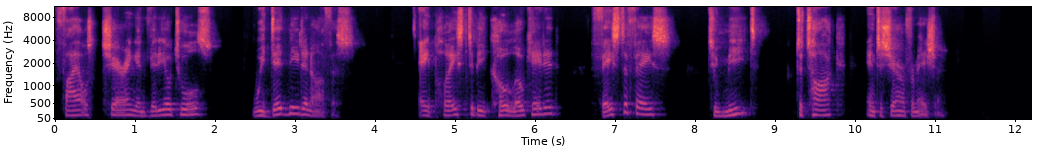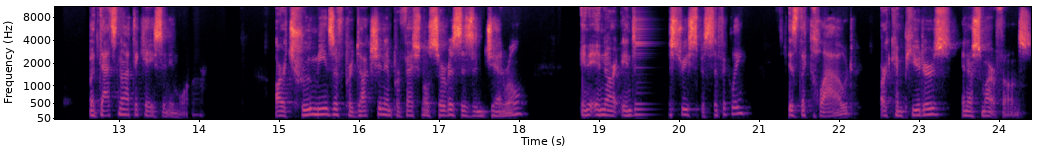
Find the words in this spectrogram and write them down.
file sharing, and video tools, we did need an office, a place to be co located, face to face, to meet, to talk, and to share information. But that's not the case anymore. Our true means of production and professional services in general, and in our industry specifically, is the cloud, our computers, and our smartphones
